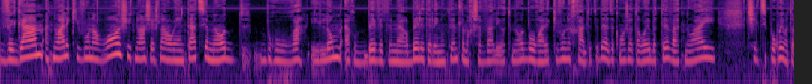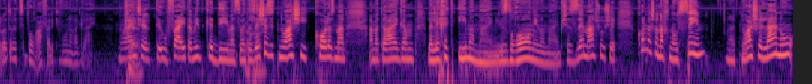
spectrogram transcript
וגם התנועה לכיוון הראש היא תנועה שיש לה אוריינטציה מאוד ברורה. היא לא מערבבת ומערבלת, אלא היא נותנת למחשבה להיות מאוד ברורה לכיוון אחד. אתה יודע, זה כמו שאתה רואה בטבע, התנועה היא של ציפורים, אתה לא תראה ציפור עפה לכיוון הרגליים. כן. של תעופה, היא תמיד קדימה. זאת אומרת, נכון. אז יש איזו תנועה שהיא כל הזמן, המטרה היא גם ללכת עם המים, לזרום עם המים, שזה משהו שכל מה שאנחנו עושים, התנועה שלנו,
